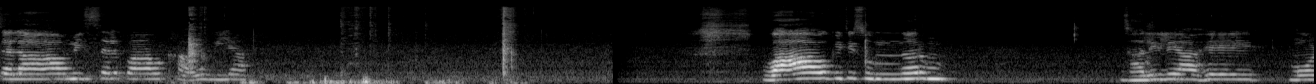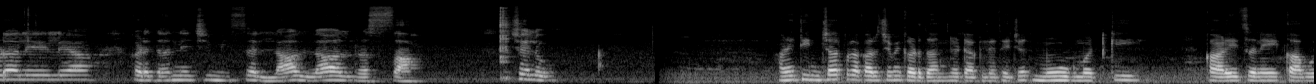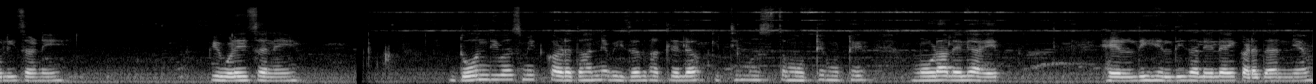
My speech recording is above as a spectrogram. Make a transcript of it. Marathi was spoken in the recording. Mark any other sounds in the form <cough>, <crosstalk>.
चला मिसल पाव खाऊया. वाव किती सुंदर झालेले आहे. मोड आलेल्या कडधान्याची मिसल लाल लाल रस्सा. चलो. आणि तीन चार प्रकारचे मी कडधान्य टाकले त्याच्यात मूग मटकी काळे चणे काबुली चणे पिवळे चणे दोन दिवस मी कडधान्य भिजत घातलेलं किती मस्त मोठे मोठे मोड आलेले आहेत. हेल्दी हेल्दी झालेले आहे कडधान्य.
